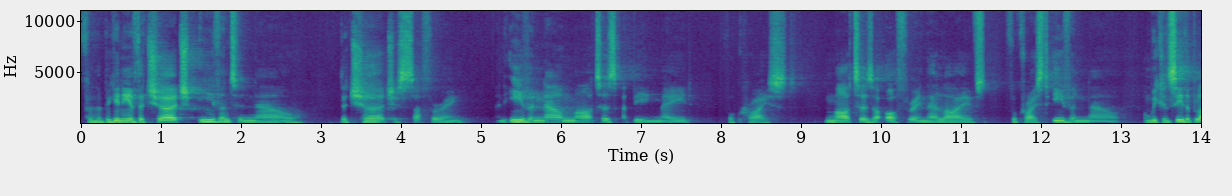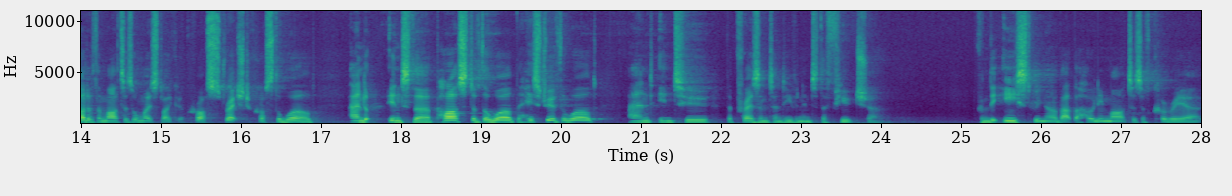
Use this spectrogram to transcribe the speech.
from the beginning of the church, even to now, the church is suffering, and even now, martyrs are being made for Christ. Martyrs are offering their lives for Christ even now. And we can see the blood of the martyrs almost like a cross stretched across the world and into the past of the world, the history of the world, and into the present and even into the future. From the east, we know about the holy martyrs of Korea,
